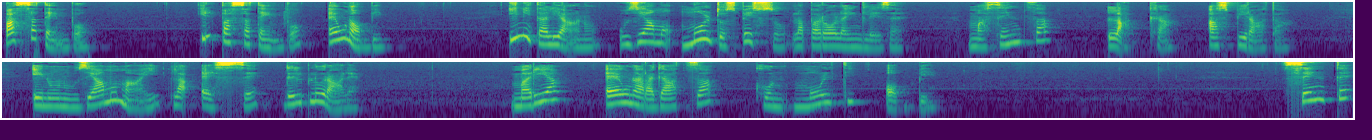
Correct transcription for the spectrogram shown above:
Passatempo. Il passatempo è un hobby. In italiano usiamo molto spesso la parola inglese, ma senza l'H aspirata e non usiamo mai la S del plurale. Maria è una ragazza con molti hobby. Sente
